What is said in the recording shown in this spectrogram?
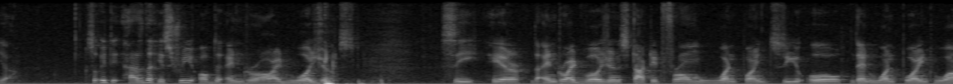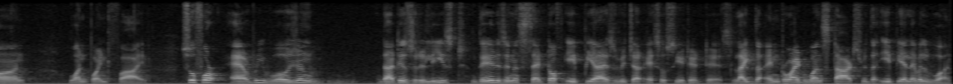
Yeah. So it has the history of the Android versions. See here the Android version started from 1.0 then 1.1 1.5 so for every version that is released there is in a set of APIs which are associated this. Like the Android one starts with the API level 1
